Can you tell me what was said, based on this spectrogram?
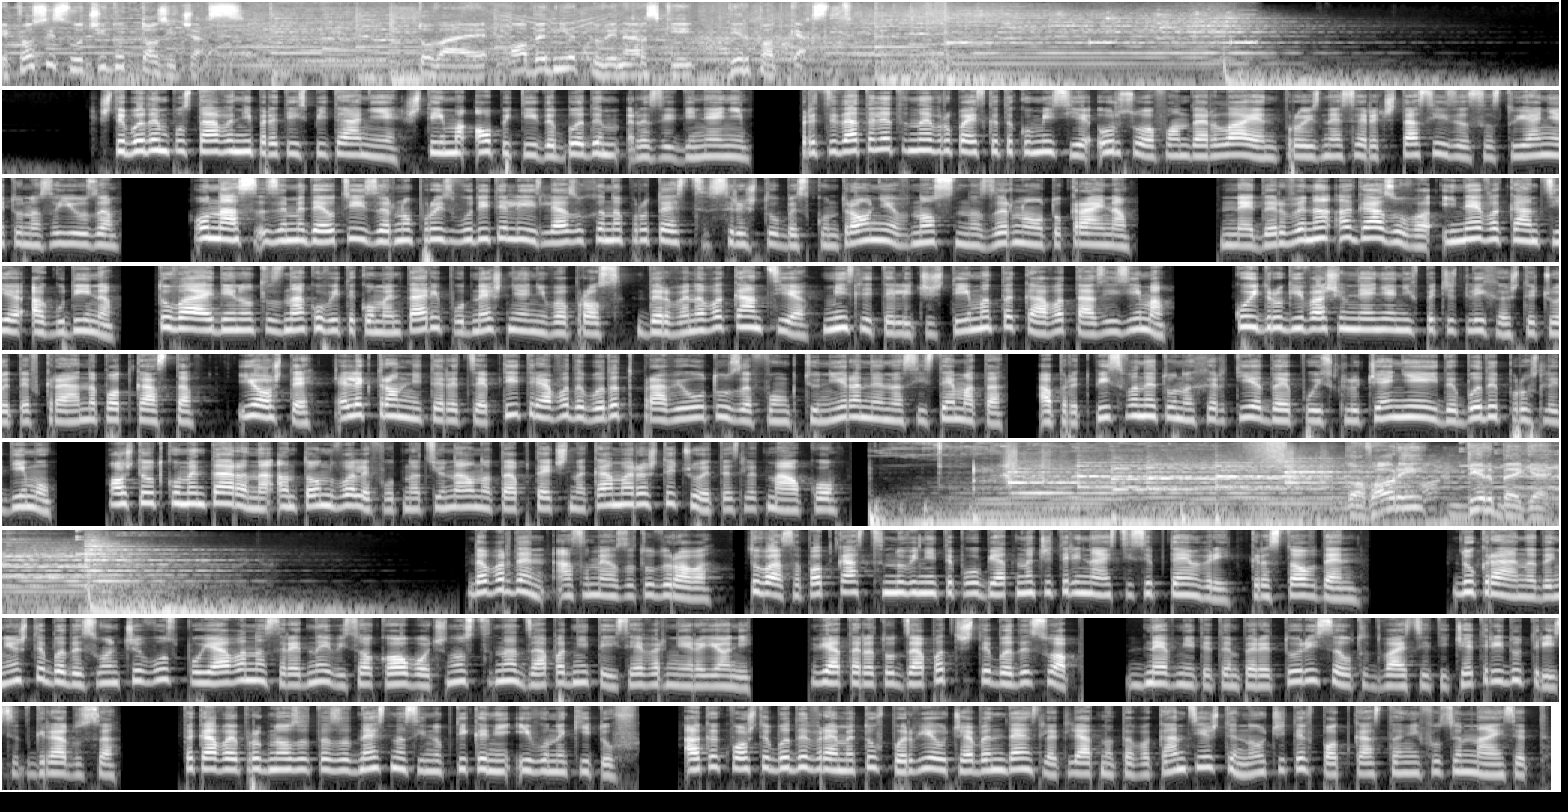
Какво се случи до този час? Това е обедният новинарски Дир подкаст. Ще бъдем поставени пред изпитание. Ще има опити да бъдем разединени. Председателят на Европейската комисия Урсула фон дер Лайен произнесе речта си за състоянието на Съюза. У нас земеделци и зърнопроизводители излязоха на протест срещу безконтролния внос на зърно от Украина. Не дървена, а газова и не вакансия, а година. Това е един от знаковите коментари по днешния ни въпрос. Дървена вакансия. Мислите ли, че ще има такава тази зима? Кои други ваши мнения ни впечатлиха, ще чуете в края на подкаста. И още, електронните рецепти трябва да бъдат правилото за функциониране на системата, а предписването на хартия да е по изключение и да бъде проследимо. Още от коментара на Антон Вълев от Националната аптечна камера ще чуете след малко. Говори Дирбеге. Добър ден, аз съм Елза Тодорова. Това са подкаст новините по обяд на 14 септември, Кръстов ден. До края на деня ще бъде слънчево с поява на средна и висока облачност над западните и северни райони. Вятърът от запад ще бъде слаб. Дневните температури са от 24 до 30 градуса. Такава е прогнозата за днес на синоптика ни Иво Некитов. А какво ще бъде времето в първия учебен ден след лятната вакансия ще научите в подкаста ни в 18.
